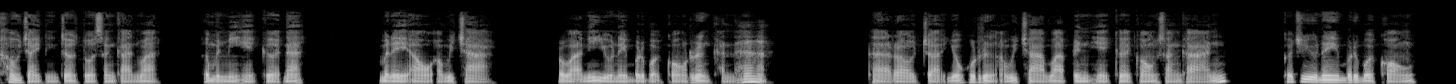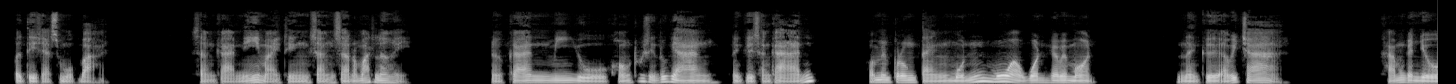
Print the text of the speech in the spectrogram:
เข้าใจถึงเจ้าตัวสังการว่าเออมันมีเหตุเกิดนะ ไม่ได้เอาอาวิชชา ราะว่านี้อยู่ในบริบทของเรื่องขันห้า ถ้าเราจะยกเรื่องอวิชชาว่าเป็นเหตุเกิดของสังขาร ก็จะอยู่ในบริบทของปฏิจจสมุปบาท สังขารนี้หมายถึงสังสารวัตเลยเนการมีอยู่ของทุกสิ่งทุกอย่างนั่นคือสังขาร เพราะมันปรุงแต่งหมุนมั่ววนกันไปหมด นั่นคืออวิชชาค้ำกันอยู่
